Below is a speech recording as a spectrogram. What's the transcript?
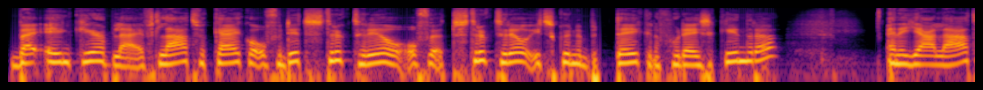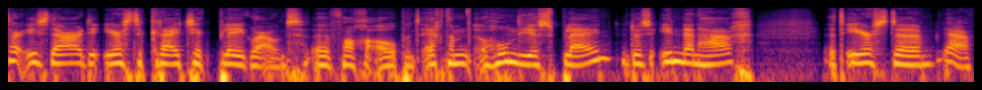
bij één keer blijft. Laten we kijken of we dit structureel, of we het structureel iets kunnen betekenen voor deze kinderen. En een jaar later is daar de eerste Krijtcheck Playground eh, van geopend. Echt een Hondiusplein, dus in Den Haag. Het eerste ja,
